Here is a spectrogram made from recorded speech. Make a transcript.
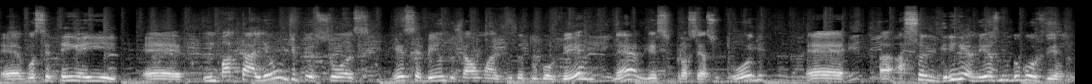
É, você tem aí é, um batalhão de pessoas recebendo já uma ajuda do governo, né? Nesse processo todo, é, a, a sangria mesmo do governo.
